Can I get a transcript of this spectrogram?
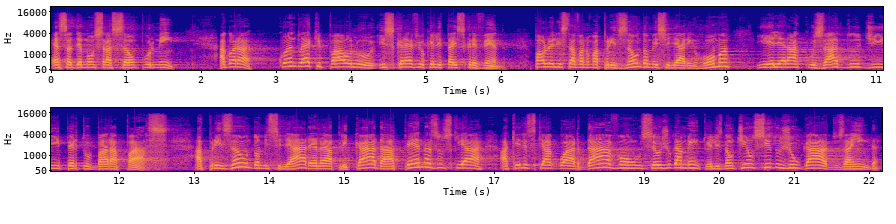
essa demonstração por mim. Agora, quando é que Paulo escreve o que ele está escrevendo? Paulo ele estava numa prisão domiciliar em Roma e ele era acusado de perturbar a paz. A prisão domiciliar era aplicada a apenas os que a, aqueles que aguardavam o seu julgamento. Eles não tinham sido julgados ainda.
